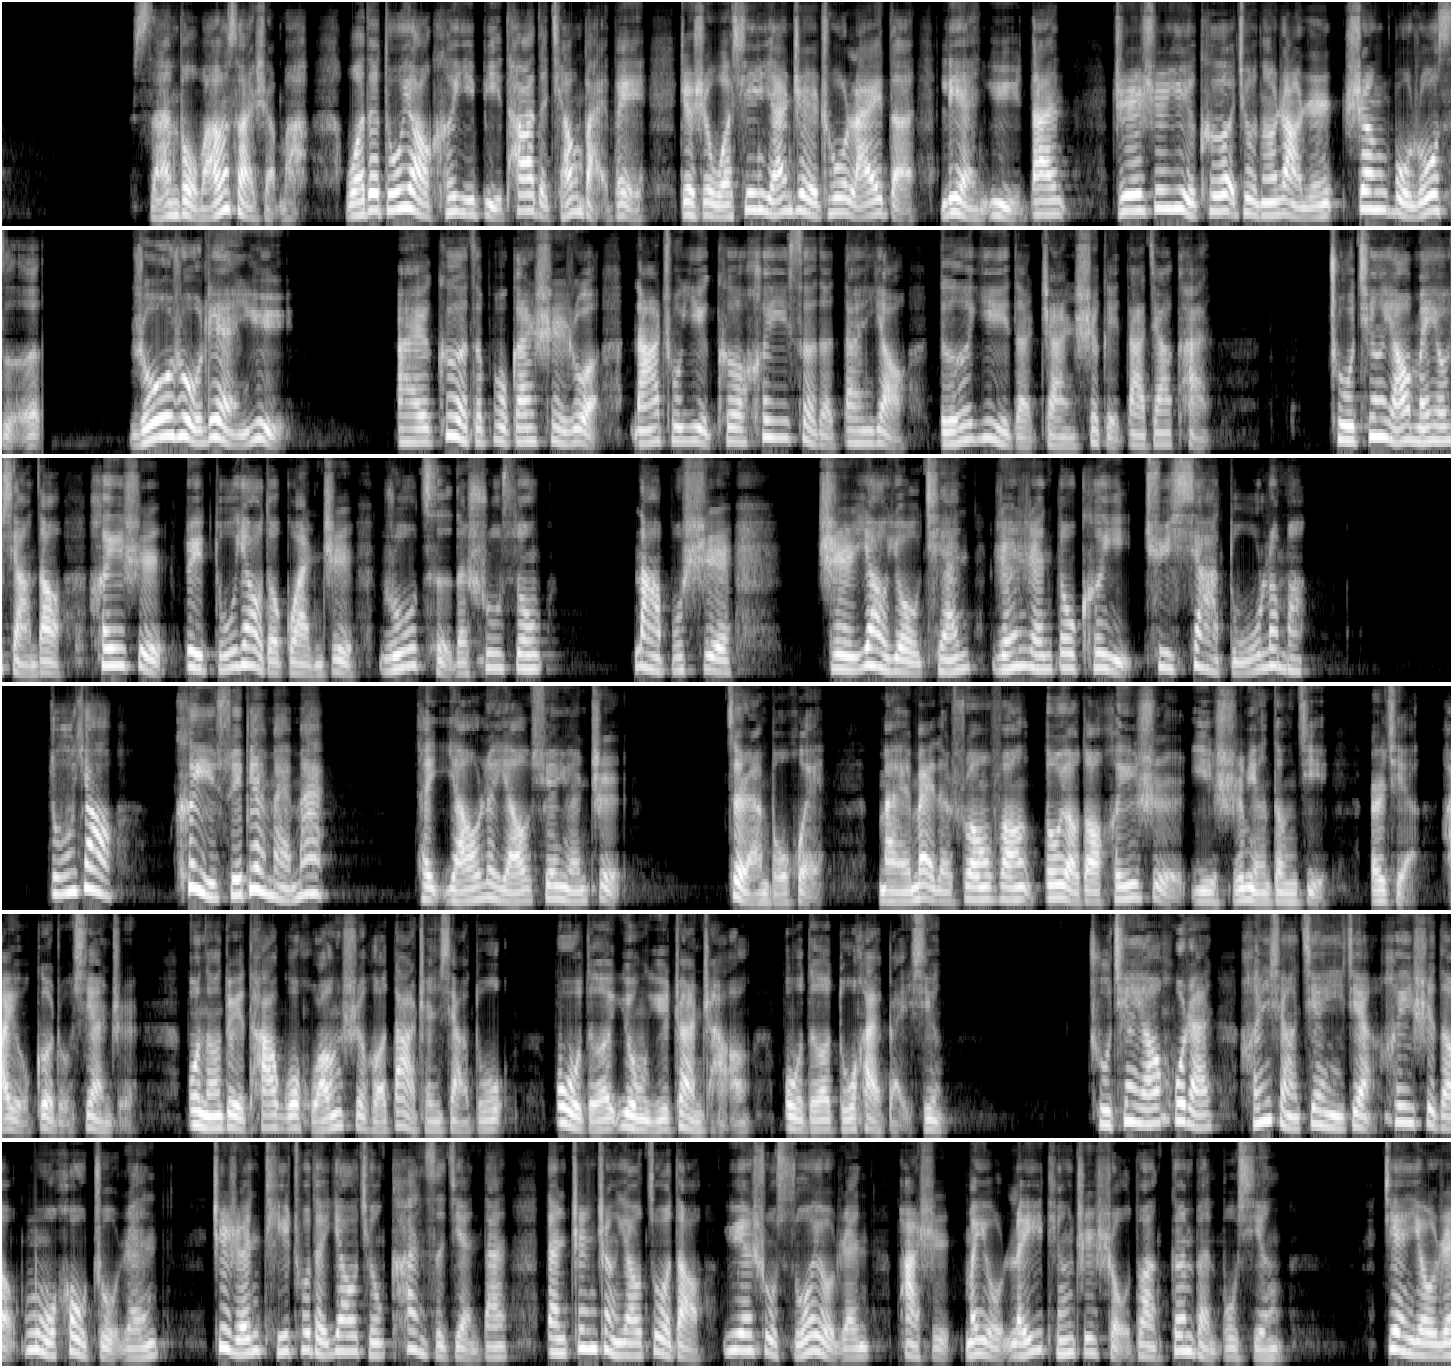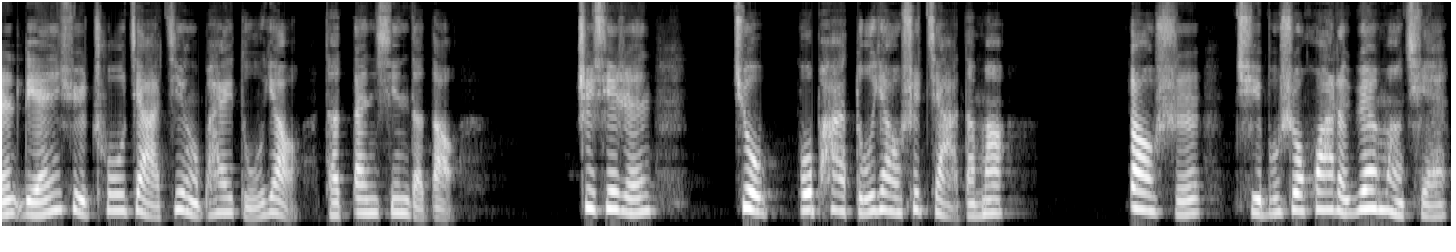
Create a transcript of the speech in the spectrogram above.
三不王算什么？我的毒药可以比他的强百倍。这是我新研制出来的炼狱丹，只是一颗就能让人生不如死，如入炼狱。矮个子不甘示弱，拿出一颗黑色的丹药，得意的展示给大家看。楚清瑶没有想到黑市对毒药的管制如此的疏松。那不是只要有钱，人人都可以去下毒了吗？毒药可以随便买卖？他摇了摇轩辕志，自然不会。买卖的双方都要到黑市以实名登记，而且还有各种限制，不能对他国皇室和大臣下毒，不得用于战场，不得毒害百姓。楚清瑶忽然很想见一见黑市的幕后主人。这人提出的要求看似简单，但真正要做到约束所有人，怕是没有雷霆之手段根本不行。见有人连续出价竞拍毒药，他担心的道：“这些人就不怕毒药是假的吗？到时岂不是花了冤枉钱？”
